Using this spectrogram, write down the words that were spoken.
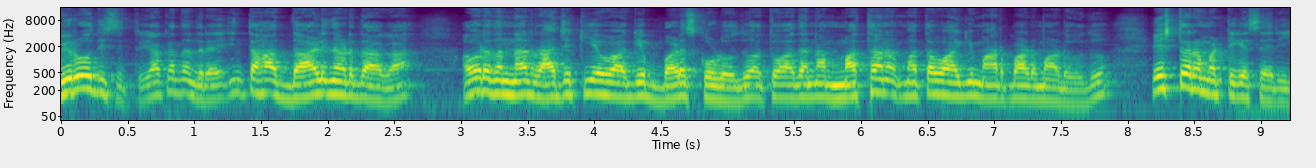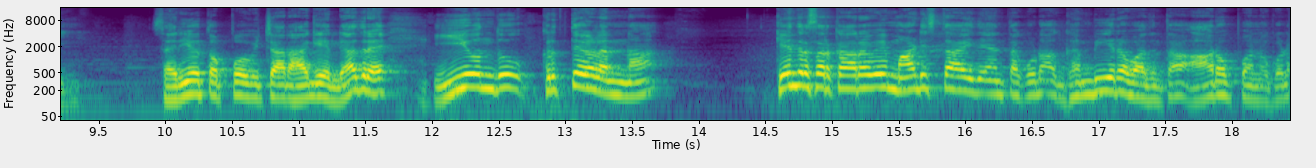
ವಿರೋಧಿಸಿತ್ತು. ಯಾಕಂತಂದರೆ ಇಂತಹ ದಾಳಿ ನಡೆದಾಗ ಅವರದನ್ನು ರಾಜಕೀಯವಾಗಿ ಬಳಸ್ಕೊಳ್ಳೋದು ಅಥವಾ ಅದನ್ನು ಮತ, ಮತವಾಗಿ ಮಾರ್ಪಾಡು ಮಾಡುವುದು ಎಷ್ಟರ ಮಟ್ಟಿಗೆ ಸರಿ? ಸರಿಯೋ ತಪ್ಪೋ ವಿಚಾರ ಹಾಗೆ ಇರಲಿ ಆದರೆ ಈ ಒಂದು ಕೃತ್ಯಗಳನ್ನು ಕೇಂದ್ರ ಸರ್ಕಾರವೇ ಮಾಡಿಸ್ತಾ ಇದೆ ಅಂತ ಕೂಡ ಗಂಭೀರವಾದಂತಹ ಆರೋಪವನ್ನು ಕೂಡ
